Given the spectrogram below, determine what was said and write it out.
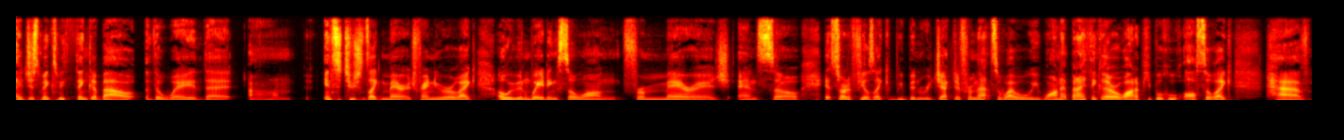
it just makes me think about the way that um, institutions like marriage, Fran, you were like, oh, we've been waiting so long for marriage. And so it sort of feels like we've been rejected from that. So why would we want it? But I think there are a lot of people who also like have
